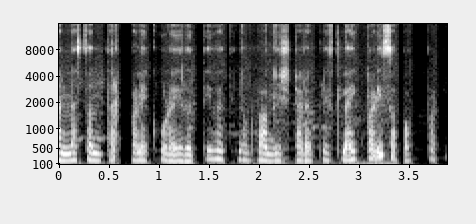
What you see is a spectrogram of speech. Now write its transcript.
ಅನ್ನ ಸಂತರ್ಪಣೆ ಕೂಡ ಇರುತ್ತೆ. ಇವತ್ತಿನ ಬ್ಲಾಗ್ ಇಷ್ಟ ಪ್ಲೀಸ್ ಲೈಕ್ ಮಾಡಿ ಸಪೋರ್ಟ್ ಮಾಡಿ.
